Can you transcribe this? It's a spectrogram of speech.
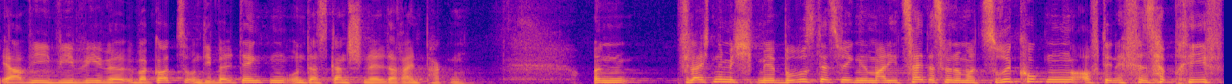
ja, wie, wie, wie wir über Gott und die Welt denken und das ganz schnell da reinpacken. Und vielleicht nehme ich mir bewusst deswegen mal die Zeit, dass wir nochmal zurückgucken auf den Epheserbrief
